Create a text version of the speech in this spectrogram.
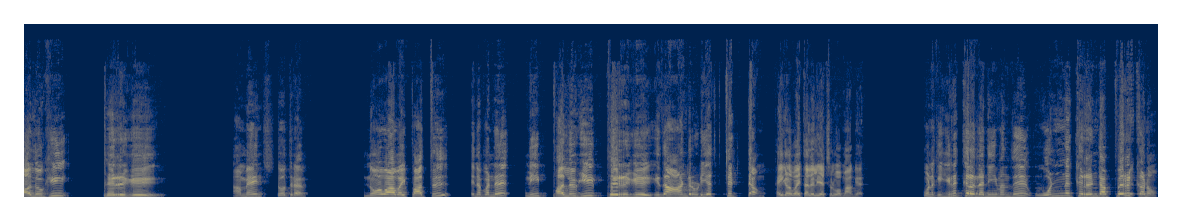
பழுகி பெருகு. ஆமென். ஸ்தோத்திரம். நோவாவை பார்த்து என்ன பண்ணு? நீ பழுகி பெருகு. இதுதான் ஆண்டருடைய திட்டம். கைகளை வைத்தால் இல்லையா சொல்லுவோமாக உனக்கு இருக்கிறத நீ வந்து ஒண்ணுக்கு ரெண்டா பெருக்கணும்.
